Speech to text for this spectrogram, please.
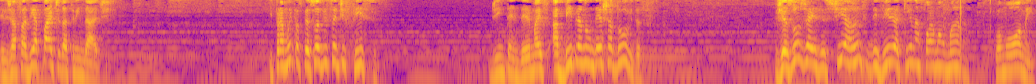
Ele já fazia parte da Trindade. E para muitas pessoas isso é difícil de entender, mas a Bíblia não deixa dúvidas. Jesus já existia antes de vir aqui na forma humana, como homem.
